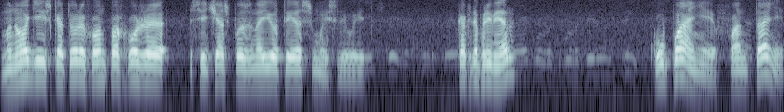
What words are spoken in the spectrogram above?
многие из которых он, похоже, сейчас познает и осмысливает. Как, например, купание в фонтане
